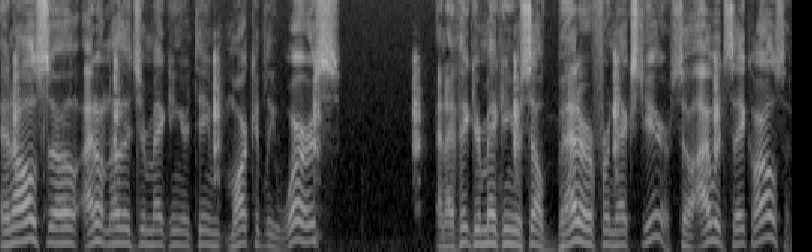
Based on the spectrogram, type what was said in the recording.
and also I don't know that you're making your team markedly worse, and I think you're making yourself better for next year. So I would say Karlsson.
